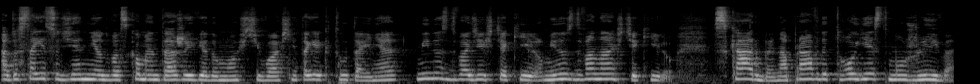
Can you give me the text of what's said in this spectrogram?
a dostaję codziennie od Was komentarze i wiadomości właśnie, tak jak tutaj, nie? Minus 20 kilo, minus 12 kilo. Skarby, naprawdę to jest możliwe.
